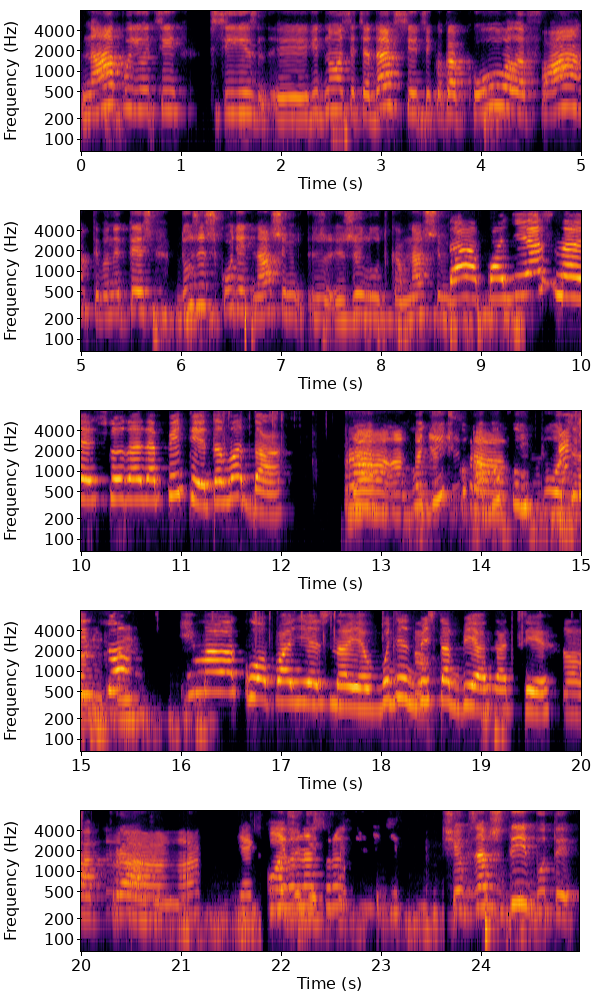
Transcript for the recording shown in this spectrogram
напої оці всі е, відносяться, да? всі оці Кока-Кола, Фанти, вони теж дуже шкодять нашим желудкам, нашим Да, полезное, что надо пить, это вода. правильно, водичку або компоти, Анюта. Молоко полезное, будет Да. быстро бегать. Так, правильно. Так, які Отже, в нас дітки. Щоб завжди бути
